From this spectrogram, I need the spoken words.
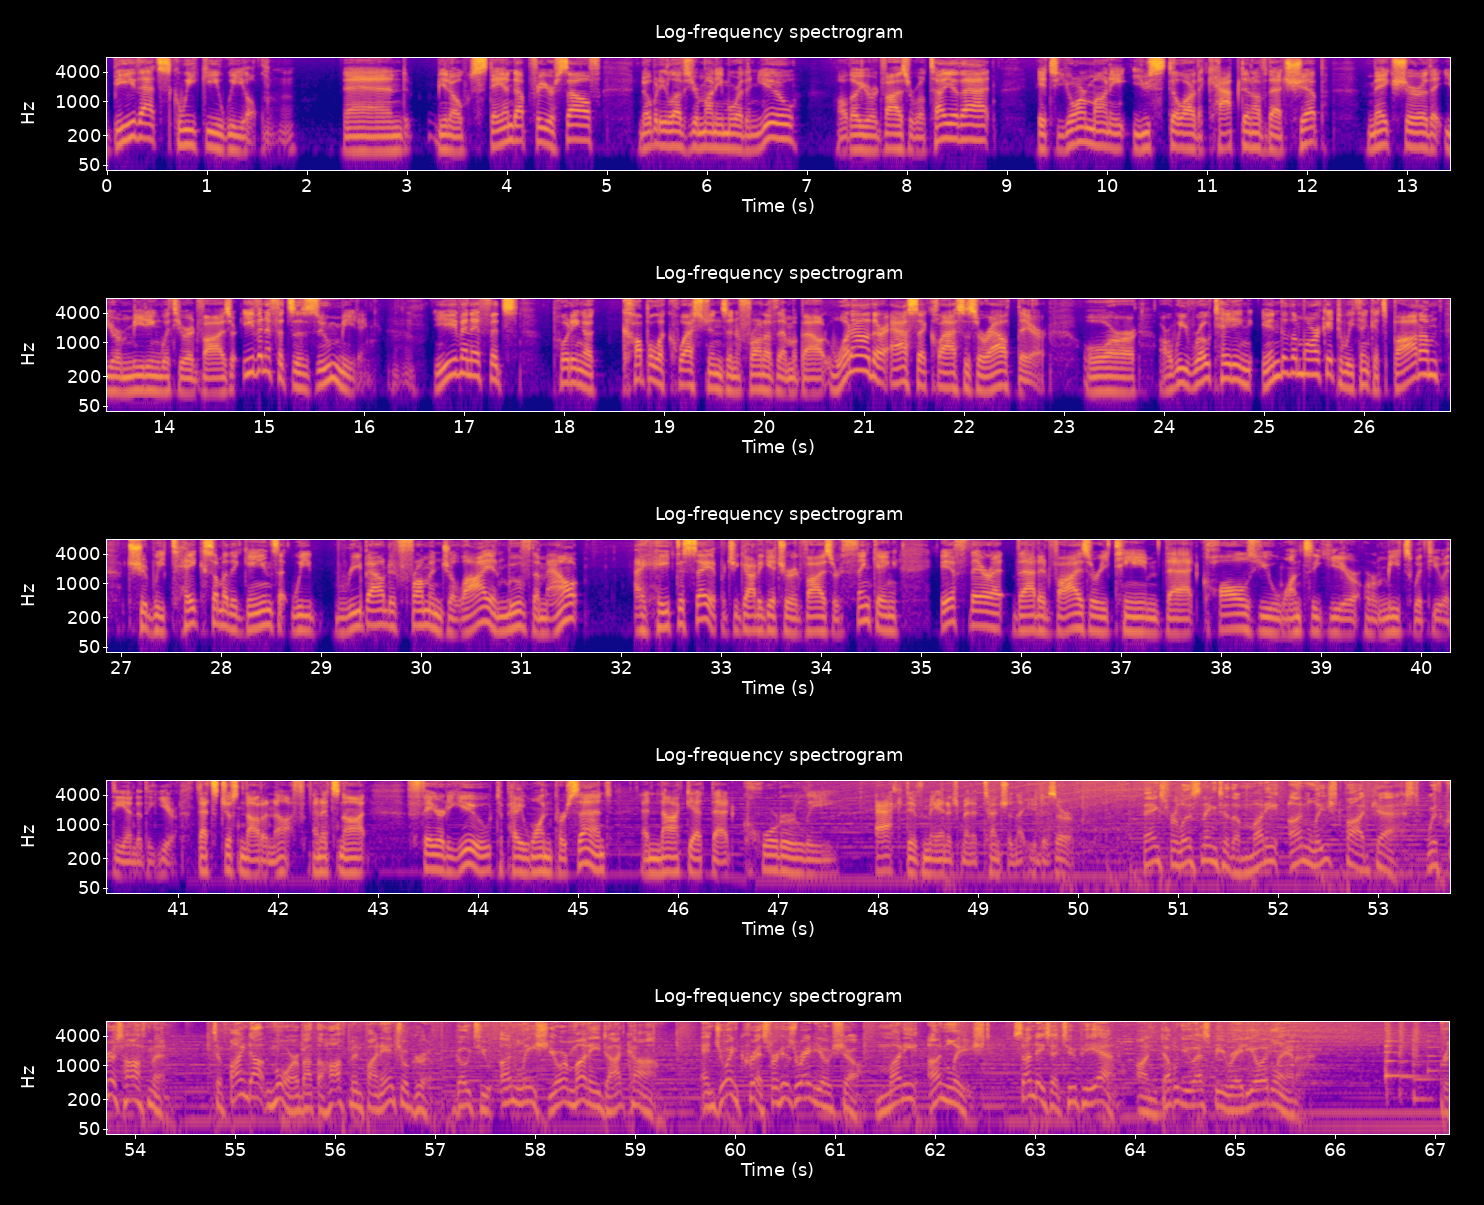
Be that squeaky wheel mm-hmm. and, you know, stand up for yourself. Nobody loves your money more than you, although your advisor will tell you that. It's your money. You still are the captain of that ship. Make sure that you're meeting with your advisor, even if it's a Zoom meeting, mm-hmm. even if it's putting a couple of questions in front of them about what other asset classes are out there. Or are we rotating into the market? Do we think it's bottomed? Should we take some of the gains that we rebounded from in July and move them out? I hate to say it, but you got to get your advisor thinking if they're at that advisory team that calls you once a year or meets with you at the end of the year. That's just not enough. And it's not fair to you to pay 1% and not get that quarterly active management attention that you deserve. Thanks for listening to the Money Unleashed podcast with Chris Hoffman. To find out more about the Hoffman Financial Group, go to unleashyourmoney.com and join Chris for his radio show, Money Unleashed, Sundays at 2 p.m. on WSB Radio Atlanta.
